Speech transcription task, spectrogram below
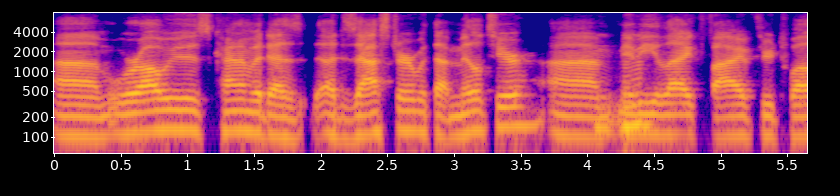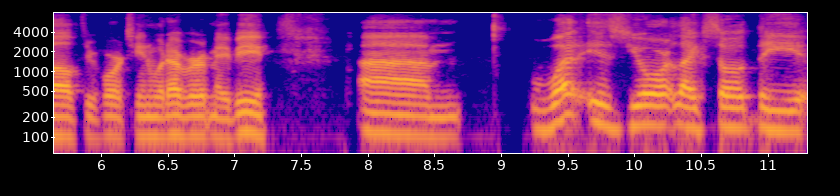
Um, we're always kind of a, des- a, disaster with that middle tier, um, mm-hmm. maybe like five through 12 through 14, whatever it may be. Um, what is your like, so the,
